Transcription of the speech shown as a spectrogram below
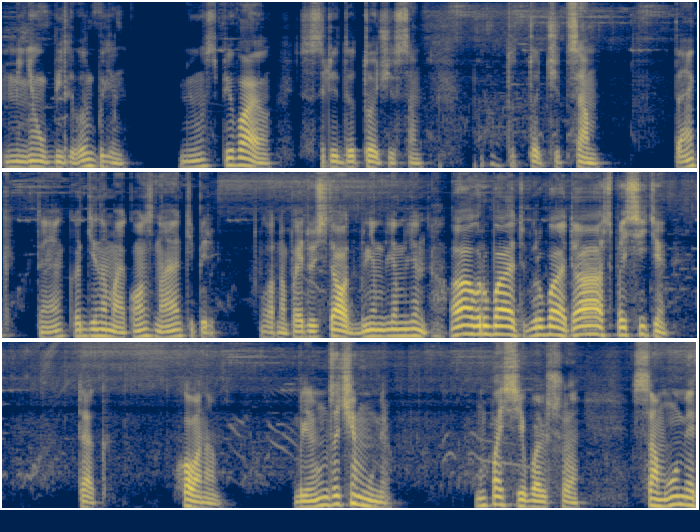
меня убили. Вот блин не успеваю сосредоточиться точиться так так динамайк он знает теперь. Ладно пойду сюда. Вот блин блин блин. А вырубают вырубают. А спасите. Так хована Блин, ну зачем умер? Ну спасибо большое. Сам умер,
